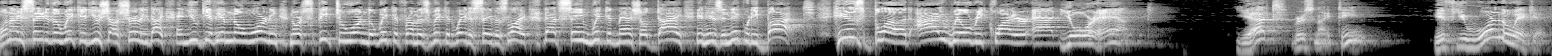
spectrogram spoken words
When I say to the wicked, you shall surely die, and you give him no warning, nor speak to warn the wicked from his wicked way to save his life, that same wicked man shall die in his iniquity, but his blood I will require at your hand. Yet, verse 19, if you warn the wicked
